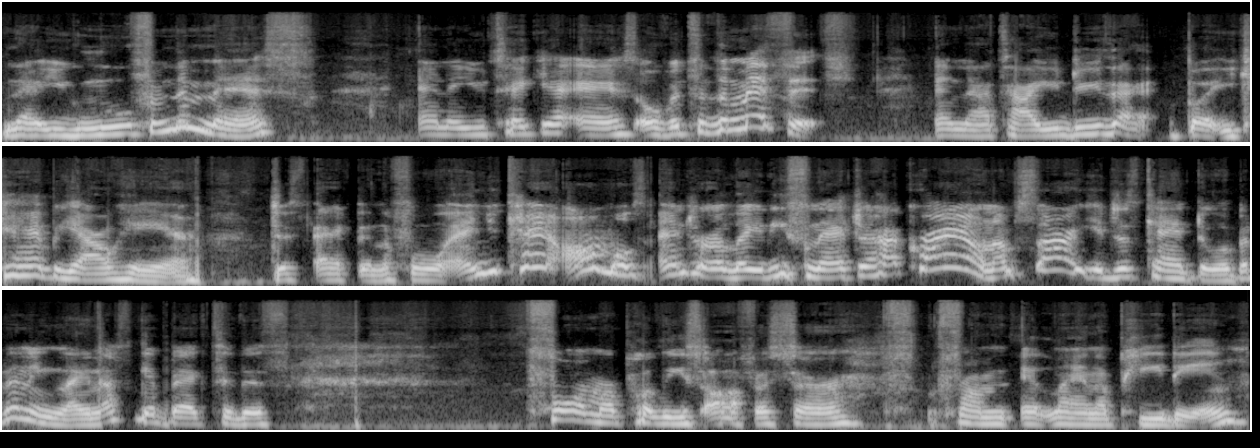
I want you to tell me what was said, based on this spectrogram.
Now you move from the Miss and then you take your ass over to the Misses. And that's how you do that. But you can't be out here just acting a fool. And you can't almost enter a lady snatching her crown. I'm sorry, you just can't do it. But anyway, let's get back to this former police officer from Atlanta PD.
